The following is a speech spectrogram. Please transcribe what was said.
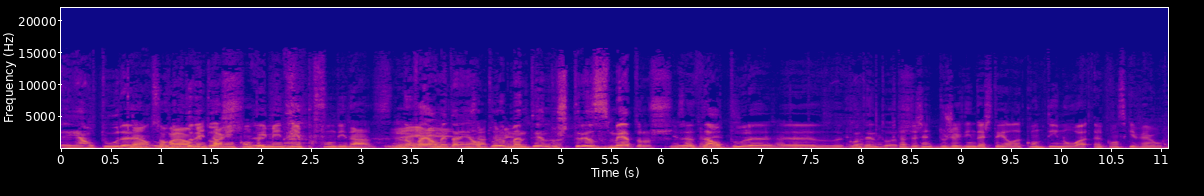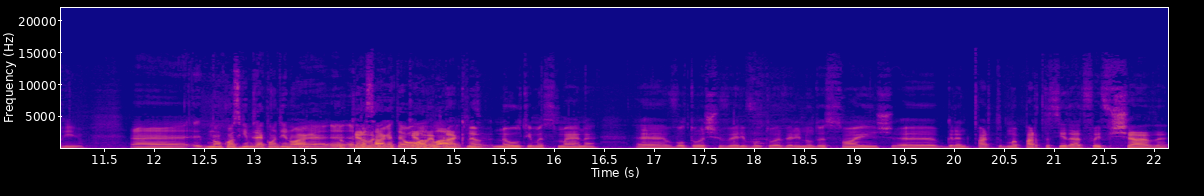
em altura. Não, só o vai de aumentar em comprimento e em profundidade. Não vai É, aumentar em altura, mantendo os 13 metros eh, de Exatamente, altura eh, exatamente, de exatamente. contentores. Portanto, a gente do Jardim da Estrela continua a conseguir ver o rio. Ah, não conseguimos é continuar a, a quero, passar até ao lado de lá. lembrar que na, na última semana eh, voltou a chover e voltou a haver inundações. eh, grande parte, uma parte da cidade foi fechada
